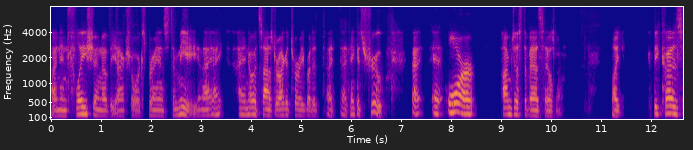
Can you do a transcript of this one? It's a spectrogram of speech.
an inflation of the actual experience to me. And I, I, I know it sounds derogatory, but it, I, I think it's true. Uh, eh, or I'm just a bad salesman. Like, because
